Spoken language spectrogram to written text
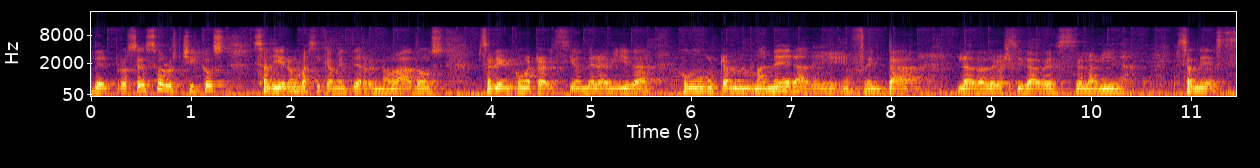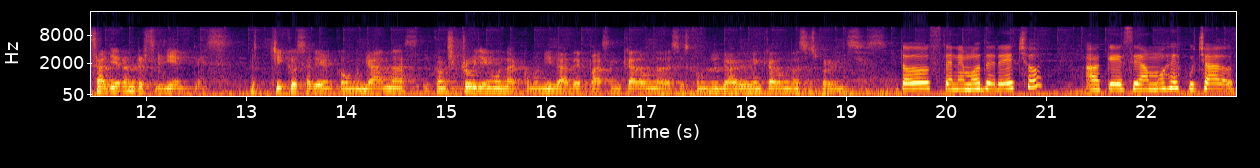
del proceso los chicos salieron básicamente renovados, salieron con otra visión de la vida, con otra manera de enfrentar las adversidades de la vida. Salieron resilientes. Los chicos salieron con ganas y construyen una comunidad de paz en cada una de sus comunidades, en cada una de sus provincias. Todos tenemos derecho a que seamos escuchados.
